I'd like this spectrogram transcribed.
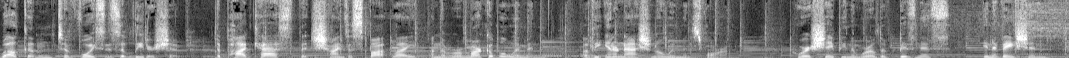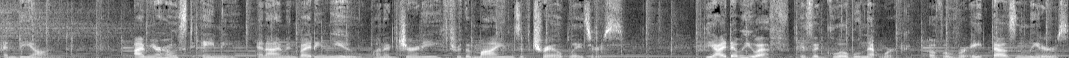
Welcome to Voices of Leadership, the podcast that shines a spotlight on the remarkable women of the International Women's Forum, who are shaping the world of business, innovation, and beyond. I'm your host, Amy, and I'm inviting you on a journey through the minds of trailblazers. The IWF is a global network of over 8,000 leaders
